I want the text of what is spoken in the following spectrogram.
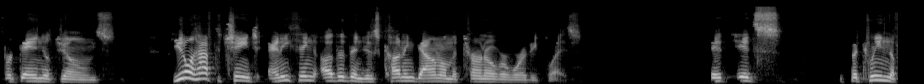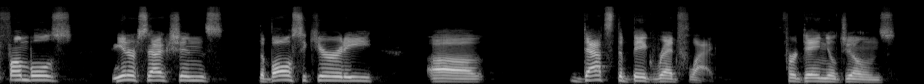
for Daniel Jones, you don't have to change anything other than just cutting down on the turnover worthy plays. It, it's between the fumbles, the intersections, the ball security. Uh, that's the big red flag for Daniel Jones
